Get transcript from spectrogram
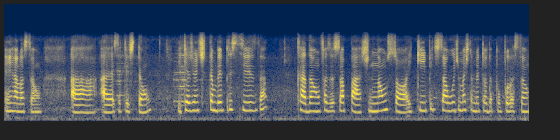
em relação a, a essa questão e que a gente também precisa cada um fazer sua parte, não só a equipe de saúde, mas também toda a população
